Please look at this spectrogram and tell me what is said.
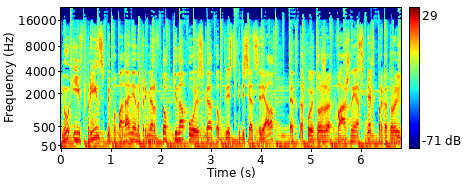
ну и в принципе попадание, например, в топ кинопоиска, топ 250 сериалов, это такой тоже важный аспект, про который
